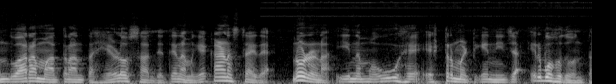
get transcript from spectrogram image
ಒಂದು ವಾರ ಮಾತ್ರ ಅಂತ ಹೇಳೋ ಸಾಧ್ಯತೆ ನಮಗೆ ಕಾಣಿಸ್ತಾ ಇದೆ. ನೋಡೋಣ ಈ ನಮ್ಮ ಊಹೆ ಎಷ್ಟರ ಮಟ್ಟಿಗೆ ನಿಜ ಇರಬಹುದು ಅಂತ.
